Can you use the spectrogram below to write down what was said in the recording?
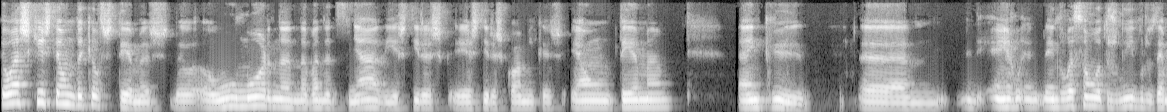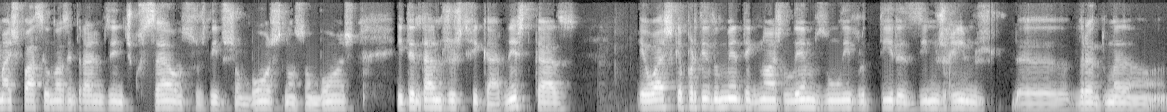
Eu acho que este é um daqueles temas, o humor na, na banda desenhada e as tiras, as tiras cómicas é um tema em que, uh, em, em, relação a outros livros, é mais fácil nós entrarmos em discussão se os livros são bons, se não são bons e tentarmos justificar. Neste caso, eu acho que a partir do momento em que nós lemos um livro de tiras e nos rimos uh, durante uma,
